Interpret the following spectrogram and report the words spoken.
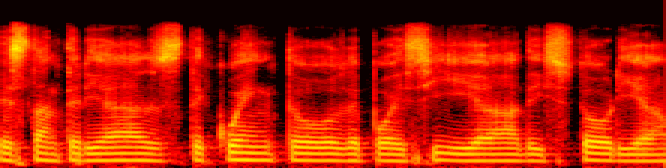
Estanterías de cuentos, de poesía, de historia.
